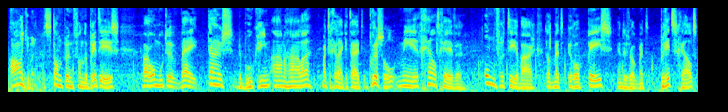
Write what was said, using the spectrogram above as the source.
argument. Het standpunt van de Britten is, waarom moeten wij thuis de broekriem aanhalen, maar tegelijkertijd Brussel meer geld geven? Onverteerbaar dat met Europees en dus ook met Brits geld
